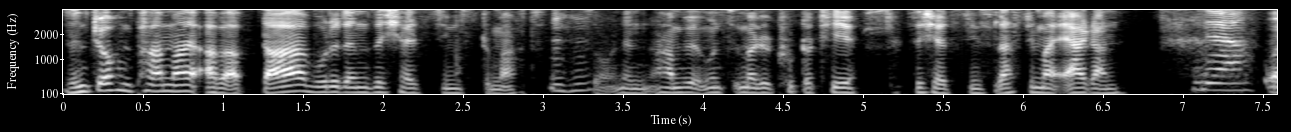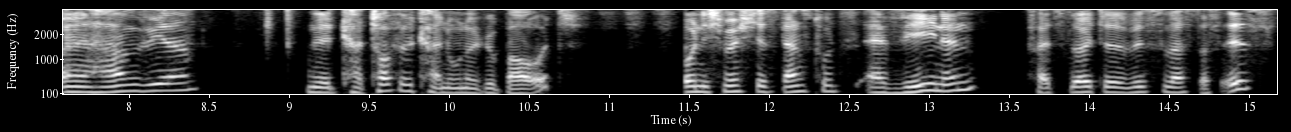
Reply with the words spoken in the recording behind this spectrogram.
Sind wir auch ein paar Mal, aber ab da wurde dann Sicherheitsdienst gemacht. So, und dann haben wir uns immer geguckt, okay, Sicherheitsdienst, lass die mal ärgern. Ja. Und dann haben wir eine Kartoffelkanone gebaut. Und ich möchte jetzt ganz kurz erwähnen, falls Leute wissen, was das ist.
